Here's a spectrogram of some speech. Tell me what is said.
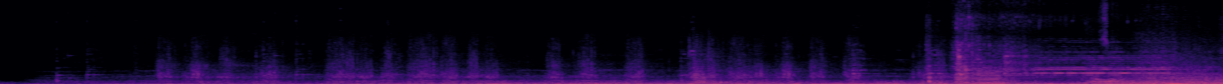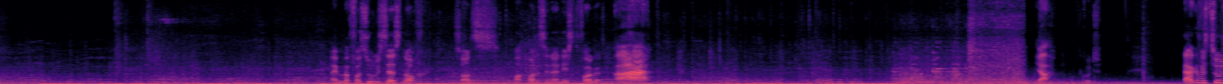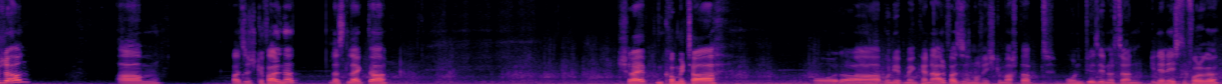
Einmal versuche ich jetzt noch. Sonst machen wir das in der nächsten Folge. Ah! Ja, gut. Danke fürs Zuschauen. Ähm, falls es euch gefallen hat, lasst ein Like da. Schreibt einen Kommentar. Oder abonniert meinen Kanal, falls ihr es noch nicht gemacht habt. Und wir sehen uns dann in der nächsten Folge.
